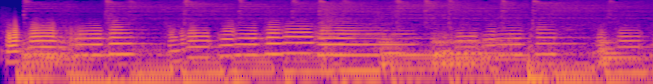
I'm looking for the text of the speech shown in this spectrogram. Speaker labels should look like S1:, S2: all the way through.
S1: Bye.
